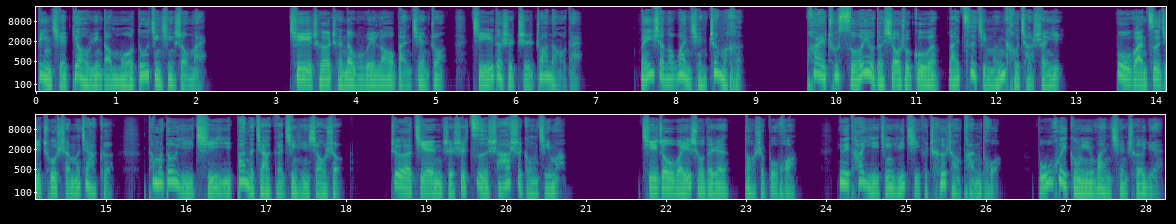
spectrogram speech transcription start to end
并且调运到魔都进行售卖。汽车城的五位老板见状，急的是直抓脑袋。没想到万钱这么狠，派出所有的销售顾问来自己门口抢生意，不管自己出什么价格，他们都以其一半的价格进行销售，这简直是自杀式攻击嘛！其中为首的人倒是不慌，因为他已经与几个车厂谈妥，不会供应万钱车源，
